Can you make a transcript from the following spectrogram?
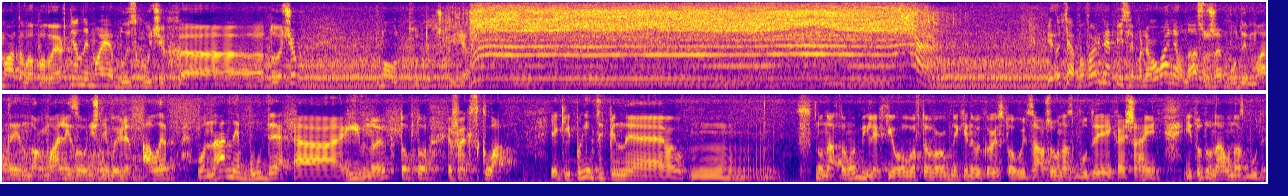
Матова поверхня, немає блискучих е, точок. Ну, тут трошки є. ця поверхня після полірування у нас вже буде мати нормальний зовнішній вигляд, але вона не буде а, рівною, тобто ефект скла. Який, в принципі, не ну, на автомобілях його автовиробники не використовують. Завжди у нас буде якась шагрень. І тут вона у нас буде.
